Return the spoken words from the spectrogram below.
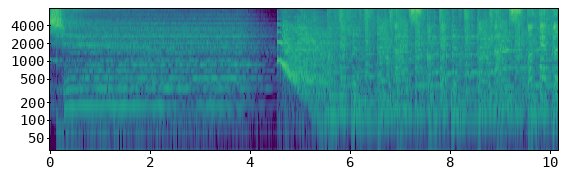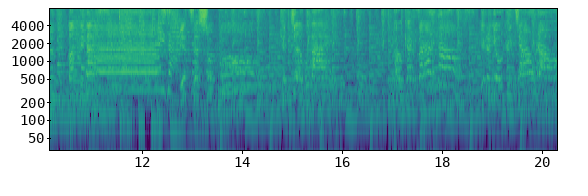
切。别再说不，跟着我来，抛开烦恼，别让忧郁搅扰，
